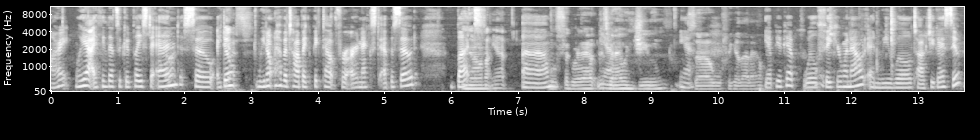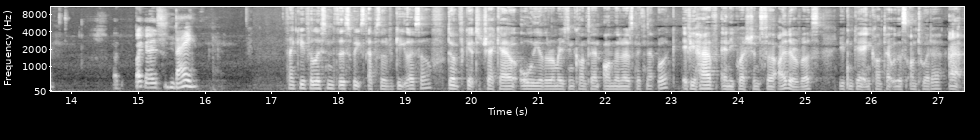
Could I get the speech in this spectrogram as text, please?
All right. Well, yeah, I think that's a good place to end. So I don't. Yes. We don't have a topic picked out for our next episode, but no, not yet. um, We'll figure it out because yeah. we're now in June. Yeah. So we'll figure that out. yep, yep, yep. We'll figure one out, and we will talk to you guys soon. Bye, guys. Bye. Thank you for listening to this week's episode of Geek Thyself. Don't forget to check out all the other amazing content on the Nerdsmith Network. If you have any questions for either of us, you can get in contact with us on Twitter at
